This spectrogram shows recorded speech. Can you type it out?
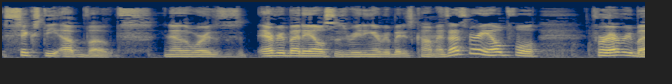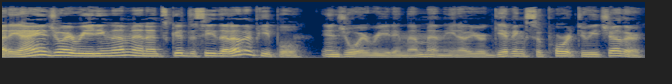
60 upvotes. In other words, everybody else is reading everybody's comments. That's very helpful for everybody. I enjoy reading them, and it's good to see that other people enjoy reading them, and, you know, you're giving support to each other.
